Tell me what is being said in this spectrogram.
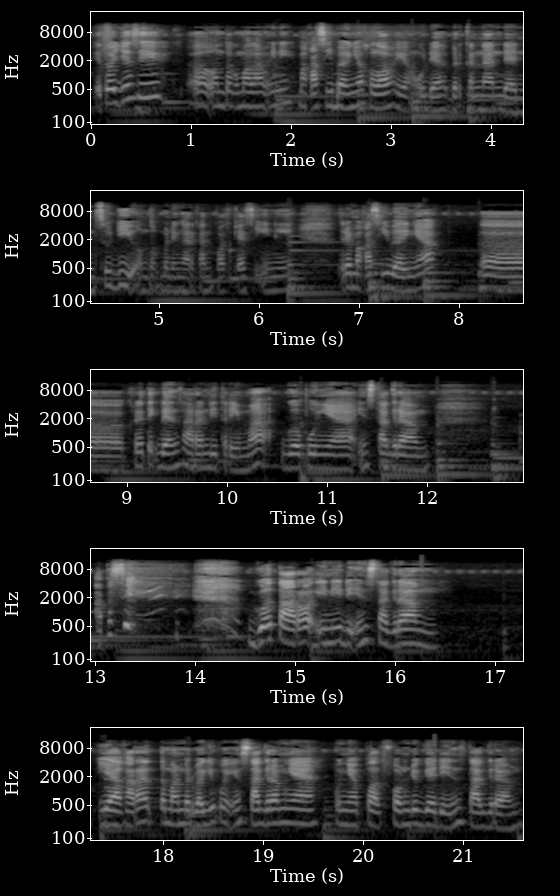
Itu aja sih uh, untuk malam ini. Makasih banyak loh yang udah berkenan dan sudi untuk mendengarkan podcast ini. Terima kasih banyak uh, kritik dan saran diterima gue punya Instagram. Apa sih? Gue taro ini di Instagram. Ya karena teman berbagi punya Instagramnya punya platform juga di Instagram.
